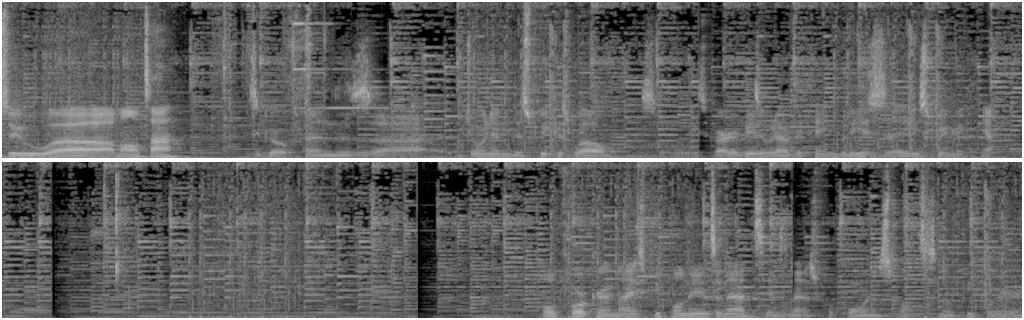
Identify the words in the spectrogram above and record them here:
to uh, Malta. His girlfriend is uh, joining him this week as well. So he's very busy with everything, but he's, uh, he's streaming, yeah. Old Forker, nice people on the internet. The internet is for porn and spots, no people here.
